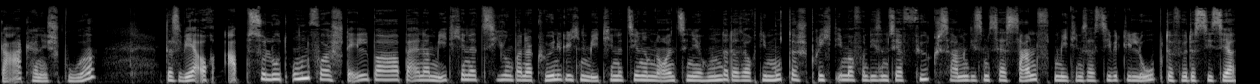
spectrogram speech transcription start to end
gar keine Spur. Das wäre auch absolut unvorstellbar bei einer Mädchenerziehung, bei einer königlichen Mädchenerziehung im 19. Jahrhundert. Also auch die Mutter spricht immer von diesem sehr fügsamen, diesem sehr sanften Mädchen. Das heißt, sie wird gelobt dafür, dass sie sehr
